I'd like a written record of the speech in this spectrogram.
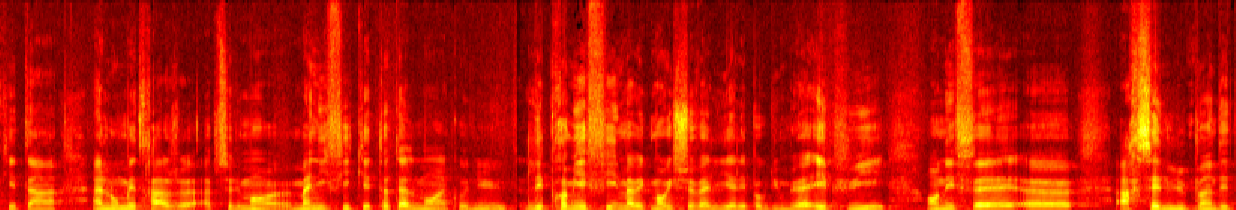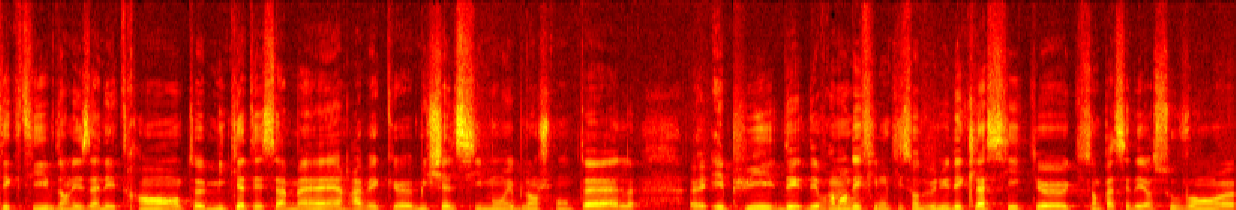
qui est un, long métrage absolument euh, magnifique et totalement inconnu. Les premiers films avec Maurice Chevalier à l'époque du muet, et puis en effet euh, Arsène Lupin détective dans les années 30, Miquette et sa mère avec Michel Simon et Blanche Montel. Euh, et puis vraiment des films qui sont devenus des classiques, euh, qui sont passés d'ailleurs souvent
